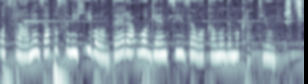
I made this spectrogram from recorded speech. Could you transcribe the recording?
od strane zaposlenih i volontera u Agenciji za lokalnu demokratiju Nikšić.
